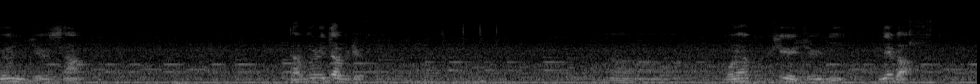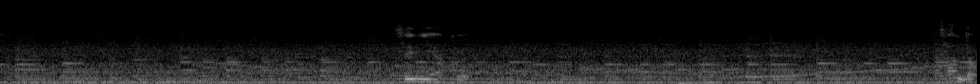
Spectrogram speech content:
？43 WW 592ネバー。1200サンド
